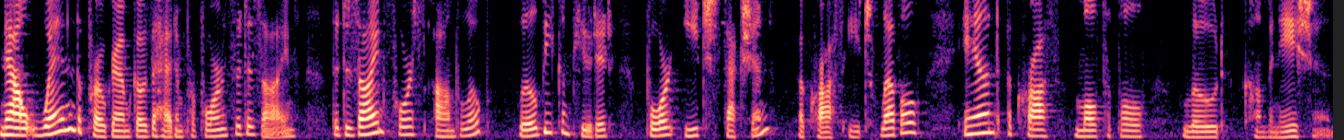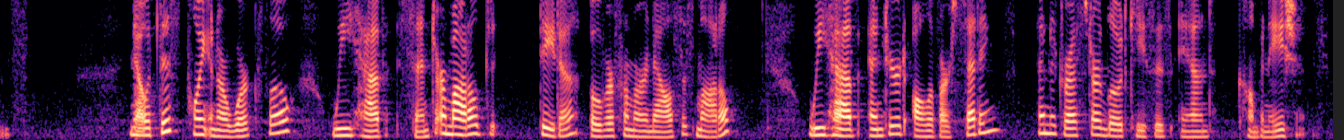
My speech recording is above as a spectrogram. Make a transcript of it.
Now, when the program goes ahead and performs the design, the design force envelope will be computed for each section, across each level, and across multiple load combinations. Now, at this point in our workflow, we have sent our model data over from our analysis model. We have entered all of our settings and addressed our load cases and combinations.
